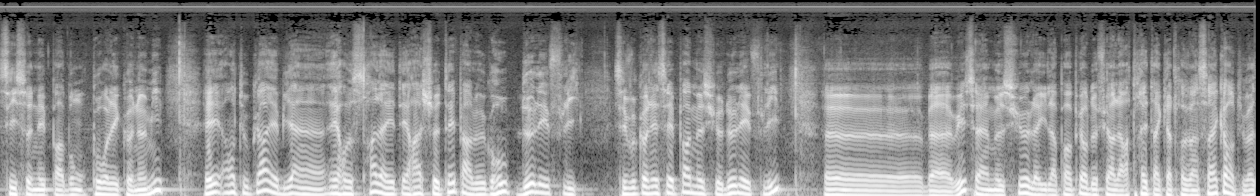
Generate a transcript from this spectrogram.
Si ce n'est pas bon pour l'économie Et en tout cas, eh bien, Air a été racheté par le groupe de Lefly. Si vous connaissez pas Monsieur Delefly, euh, ben oui, c'est un monsieur, là, il n'a pas peur de faire la retraite à 85 ans, tu vois.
